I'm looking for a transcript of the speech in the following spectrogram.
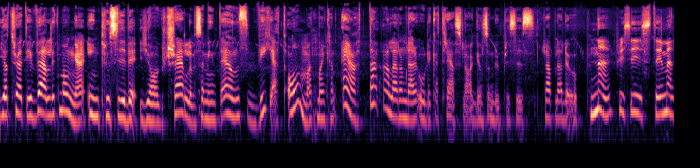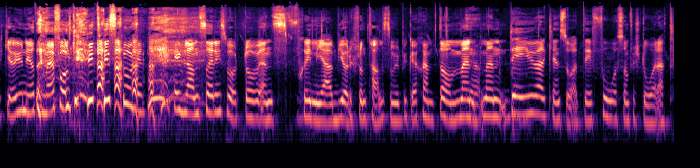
jag tror att det är väldigt många, inklusive jag själv, som inte ens vet om att man kan äta alla de där olika träslagen som du precis rabblade upp. Nej, precis. Det märker jag ju när jag tar med folk ut i skogen. Ibland så är det svårt att ens skilja björk från tall som vi brukar skämta om. Men, ja. men det är ju verkligen så att det är få som förstår att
